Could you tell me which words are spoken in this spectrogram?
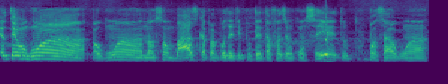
Eu tenho alguma, alguma noção básica pra poder, tipo, tentar fazer um concerto, passar alguma,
